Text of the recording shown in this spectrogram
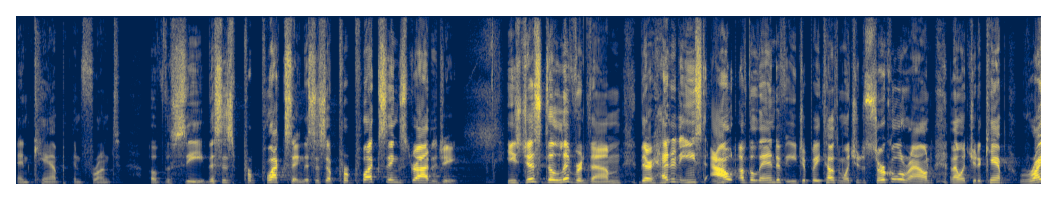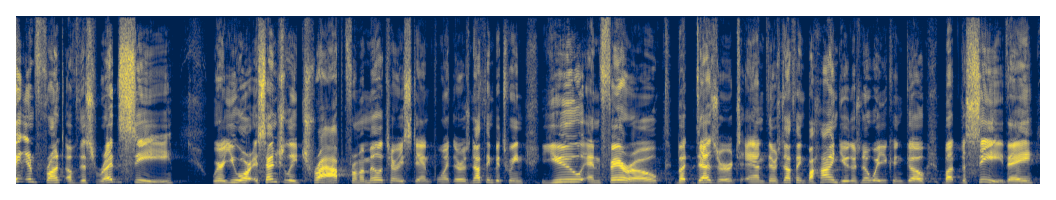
and camp in front of the sea. This is perplexing. This is a perplexing strategy. He's just delivered them. They're headed east out of the land of Egypt, but he tells them, I want you to circle around and I want you to camp right in front of this Red Sea where you are essentially trapped from a military standpoint. There is nothing between you and Pharaoh but desert, and there's nothing behind you. There's no way you can go but the sea. They,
